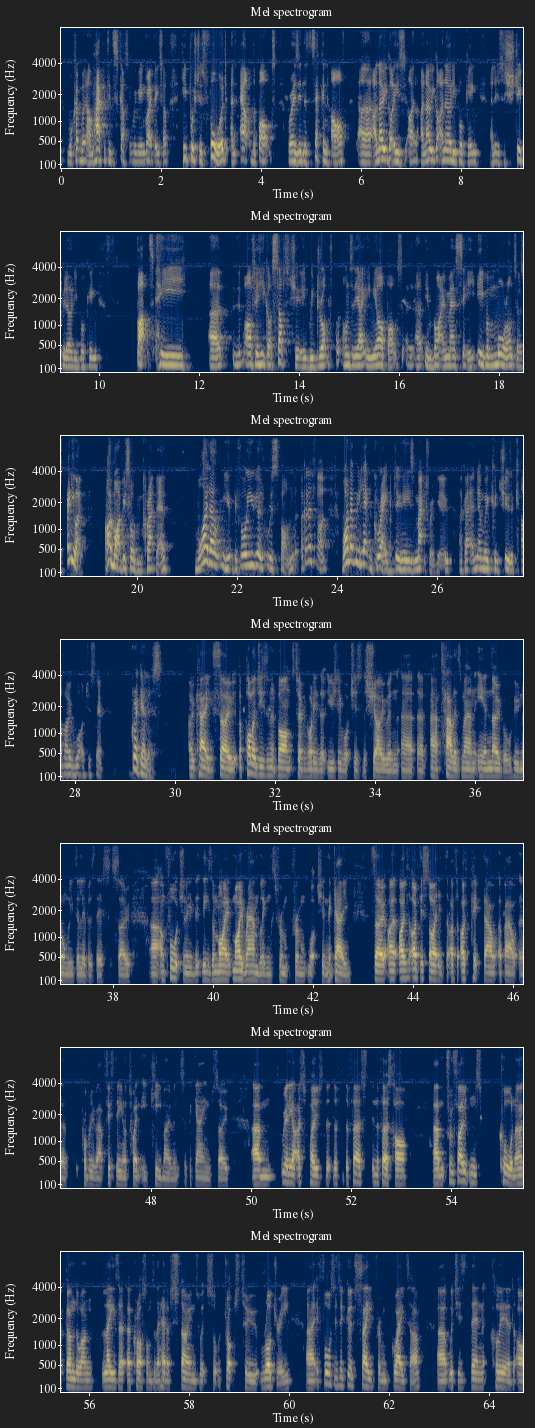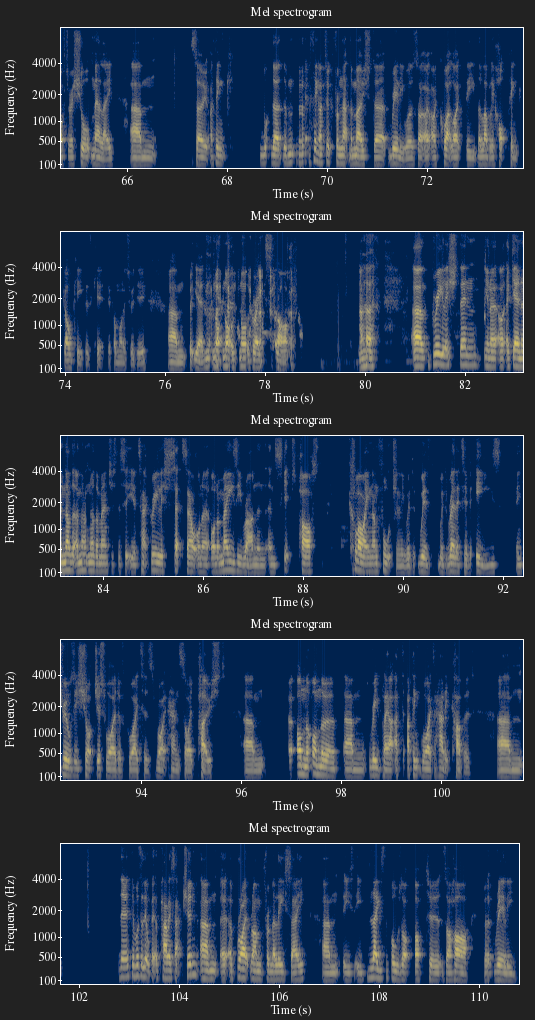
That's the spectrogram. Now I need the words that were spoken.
I'm happy to discuss it with you in great detail. He pushed us forward and out of the box, whereas in the second half, uh, I know he got his. I, I, know he got an early booking, and it's a stupid early booking, but he. Uh, after he got substituted, we dropped onto the 18 yard box, uh, inviting Man City even more onto us. Anyway, I might be talking crap there why don't you, before you respond, okay, that's fine. Why don't we let Greg do his match review, okay, and then we can chew the cud over what I've just said. Greg Ellis. Okay, so apologies in advance to everybody that usually watches the show and uh, uh, our talisman Ian Noble, who normally delivers this. So Uh, unfortunately, that these are my my ramblings from from watching the game. So I, have I've decided I've I've picked out about uh, probably about fifteen or twenty key moments of the game. So um, really, I suppose that the, the first in the first half, um, from Foden's corner, Gundogan lays a, across onto the head of Stones, which sort of drops to Rodri. Uh, it forces a good save from Guaita, uh, which is then cleared after a short melee. Um, so I think the, the, the thing I took from that the most uh, really was I, I quite like the the lovely hot pink goalkeeper's kit, if I'm honest with you. Um, but yeah, not not not a great start. Uh, uh, Grealish then, you know, again another another Manchester City attack. Grealish sets out on a on a mazy run and, and skips past Clyne, unfortunately, with with with relative ease. He drills his shot just wide of Guaita's right hand side post. Um, uh, on the on the um, replay, I, I, think Guaita had it covered. Um, there, there was a little bit of Palace action. Um, a, a, bright run from Olise. Um, he, he, lays the balls off, off to Zaha, but really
